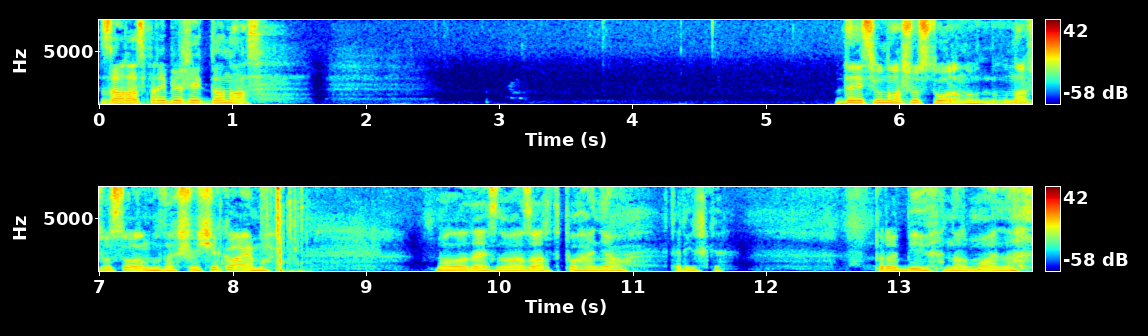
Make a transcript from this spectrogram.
зараз прибіжить до нас. Десь у нашу сторону, в нашу сторону, так що чекаємо. Молодець, ну азарт поганяв трішки. Пробіг нормально.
